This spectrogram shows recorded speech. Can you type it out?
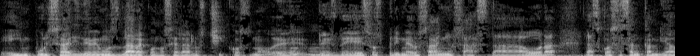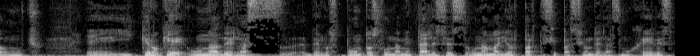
impulsar y debemos dar a conocer a los chicos, ¿no? Eh, desde esos primeros años hasta ahora las cosas han cambiado mucho. Eh, y creo que uno de las de los puntos fundamentales es una mayor participación de las mujeres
